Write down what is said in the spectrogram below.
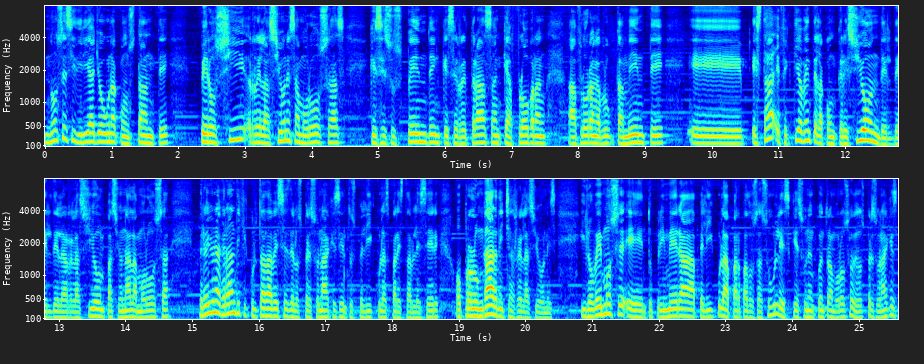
no sé si diría yo una constante, pero sí relaciones amorosas que se suspenden, que se retrasan, que afloran, afloran abruptamente. Eh, está efectivamente la concreción de la relación pasional amorosa, pero hay una gran dificultad a veces de los personajes en tus películas para establecer o prolongar dichas relaciones. Y lo vemos eh, en tu primera película, Párpados Azules, que es un encuentro amoroso de dos personajes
